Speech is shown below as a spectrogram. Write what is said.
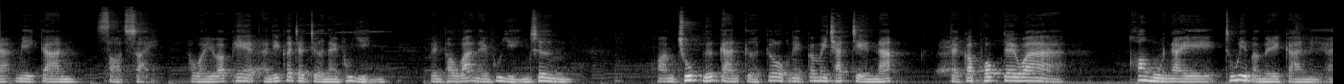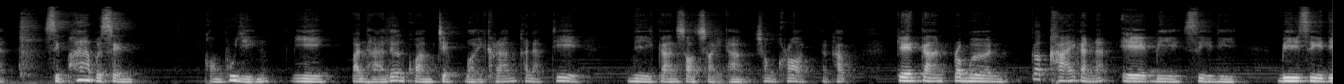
ณะมีการสอดใส่ อวัยวะเพศ อันนี้ก็จะเจอในผู้หญิง เป็นภาวะในผู้หญิง ซึ่งความชุบหรือการเกิดโรคเนี่ยก็ไม่ชัดเจนนัก แต่ก็พบได้ว่าข้อมูลในทวีปอเมริกาเหนือ 15%ของผู้หญิงมีปัญหาเรื่องความเจ็บบ่อยครั้งขณะที่มีการสอดใส่ทางช่องคลอดนะครับ เกณฑ์การประเมิน ก็คล้ายกันนะ A B C D B C D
